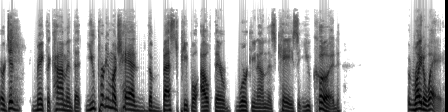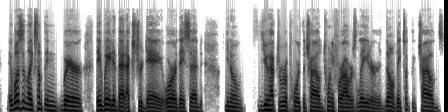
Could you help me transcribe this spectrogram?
or did make the comment that you pretty much had the best people out there working on this case that you could right away. It wasn't like something where they waited that extra day or they said, you know, you have to report the child 24 hours later. No, they took the child's,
